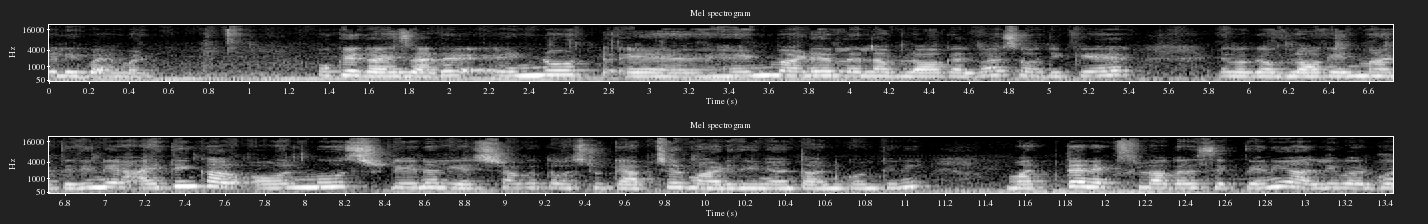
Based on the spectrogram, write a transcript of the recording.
ಎಲ್ಲಿ ಬಾಯ್ ಮಾಡಿ. ಓಕೆ ಗೈಸ್ ಅದೇ ಹೆಣ್ಣು ನೋಟ್ ಹೆಣ್ಣು ಮಾಡಿರಲಿಲ್ಲ ವ್ಲಾಗ್ ಅಲ್ವಾ? ಸೊ ಅದಕ್ಕೆ ಇವಾಗ ವ್ಲಾಗ್ ಏನು ಮಾಡ್ತಿದ್ದೀನಿ? ಐ ಥಿಂಕ್ ಆಲ್ಮೋಸ್ಟ್ ಡೇನಲ್ಲಿ ಎಷ್ಟಾಗುತ್ತೋ ಅಷ್ಟು ಕ್ಯಾಪ್ಚರ್ ಮಾಡಿದ್ದೀನಿ ಅಂತ ಅಂದ್ಕೊತೀನಿ ಮತ್ತೆ ನೆಕ್ಸ್ಟ್ ವ್ಲಾಗಲ್ಲಿ ಸಿಗ್ತೀನಿ. ಅಲ್ಲಿವರೆಗೂ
